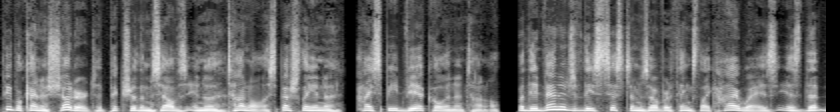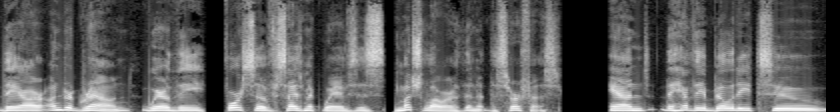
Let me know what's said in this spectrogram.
people kind of shudder to picture themselves in a tunnel, especially in a high speed vehicle in a tunnel. But the advantage of these systems over things like highways is that they are underground where the force of seismic waves is much lower than at the surface. And they have the ability to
